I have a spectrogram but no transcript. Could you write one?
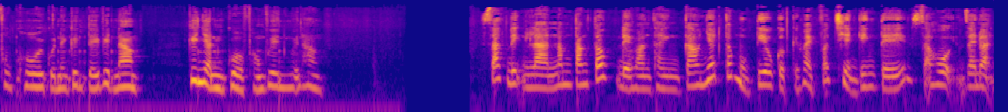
phục hồi của nền kinh tế Việt Nam. Ghi nhận của phóng viên Nguyễn Hằng xác định là năm tăng tốc để hoàn thành cao nhất các mục tiêu của kế hoạch phát triển kinh tế xã hội giai đoạn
